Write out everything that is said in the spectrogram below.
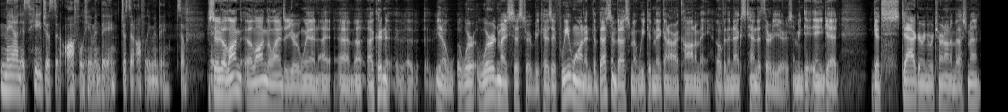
man, is he just an awful human being. Just an awful human being. So. So along along the lines of your win, I um, uh, I couldn't uh, you know word, word my sister because if we wanted the best investment we could make in our economy over the next ten to thirty years, I mean to get get staggering return on investment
